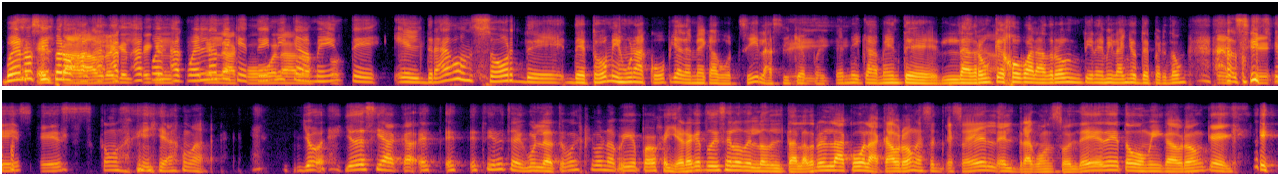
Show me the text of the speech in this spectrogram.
Bueno, sí, pero acuérdate que técnicamente el Dragon Sword de, de, Tommy es una copia de Mecha Godzilla, así que pues técnicamente ladrón que joba ladrón tiene mil años de perdón. Así es, que... es, es, ¿cómo se llama? Yo, yo decía acá, este no está en algún lado, tengo que escribir una película para y ahora que tú dices lo, de, lo del taladro en la cola, cabrón, ese, es el, el Dragon Sword de, de Tommy, cabrón, que, que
